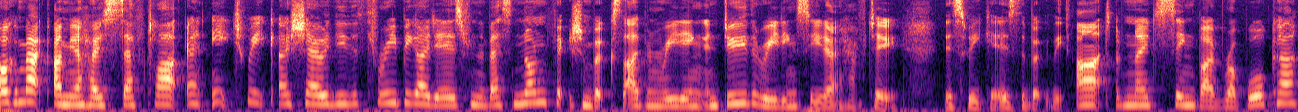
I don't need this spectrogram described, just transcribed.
Welcome back. I'm your host, Steph Clarke, and each week I share with you the three big ideas from the best non fiction books that I've been reading and do the reading so you don't have to. This week it is the book The Art of Noticing by Rob Walker.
